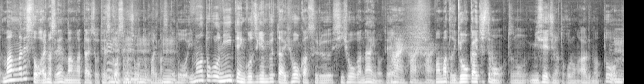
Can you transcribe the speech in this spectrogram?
漫画ですとありますね漫画大賞手塚治虫賞とかありますけど、うんうん、今のところ2.5次元舞台を評価する指標がないので、はいはいはい、まあ、まだ業界としてもその未成熟なところがあるのと、うんうん、や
